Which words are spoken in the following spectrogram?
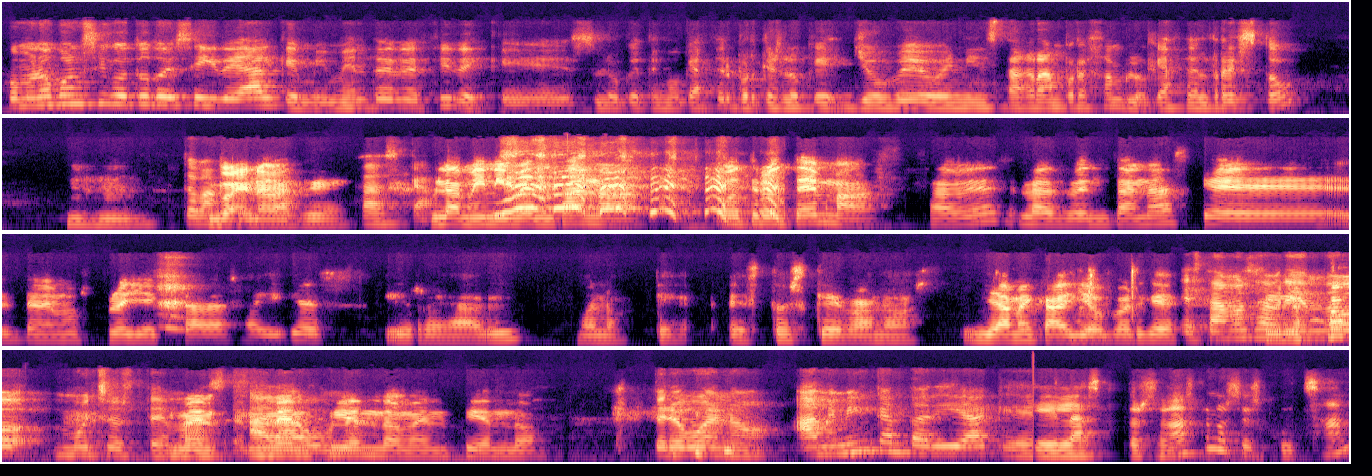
como no consigo todo ese ideal que mi mente decide que es lo que tengo que hacer, porque es lo que yo veo en Instagram, por ejemplo, que hace el resto, bueno, sí. La mini ventana, otro tema, ¿sabes? Las ventanas que tenemos proyectadas ahí, que es irreal. Bueno, que esto es que vamos, ya me callo porque... Estamos abriendo muchos temas. Me, me entiendo, me entiendo. Pero bueno, a mí me encantaría que las personas que nos escuchan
